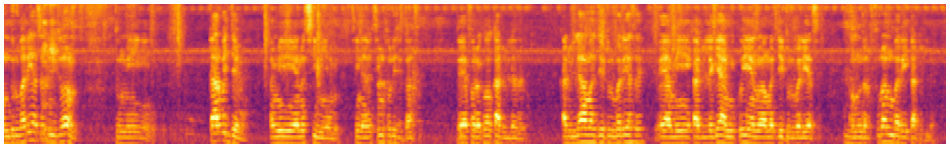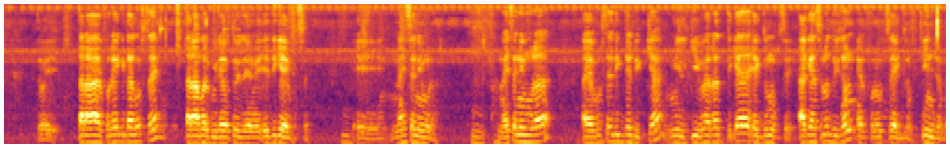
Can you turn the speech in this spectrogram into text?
বন্ধুর বাড়ি আছে দুইজন তুমি কার বাড়ি যাবে আমি এনো চিনি আমি চিনা চিন পরিচিত আছে। তো এরপরে কো কাটুলিয়া যাবে। কাটুলিয়া আমার জেঠুর বাড়ি আছে। তো আমি কাটুলিয়া গিয়ে আমি কই এনো আমার জেঠুর বাড়ি আছে। আমাদের পুরান বাড়ি কাটুলিয়া তো তারা এরপরে কিতা করছে তারা আবার ঘুরে এদিকে করছে এই নাইসানি মুড়া পড়ছে এদিক দিয়ে মিল্কি ভাড়ার থেকে একজন উঠছে। আগে আসলো দুইজন এরপরে উঠছে একজন তিনজন।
